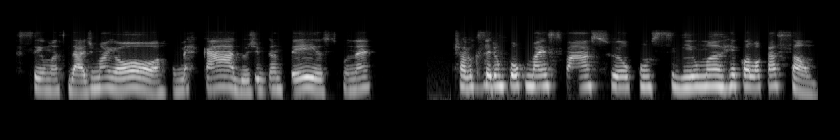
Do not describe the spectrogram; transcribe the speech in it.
ser uma cidade maior, um mercado gigantesco, né, achava que seria um pouco mais fácil eu conseguir uma recolocação.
